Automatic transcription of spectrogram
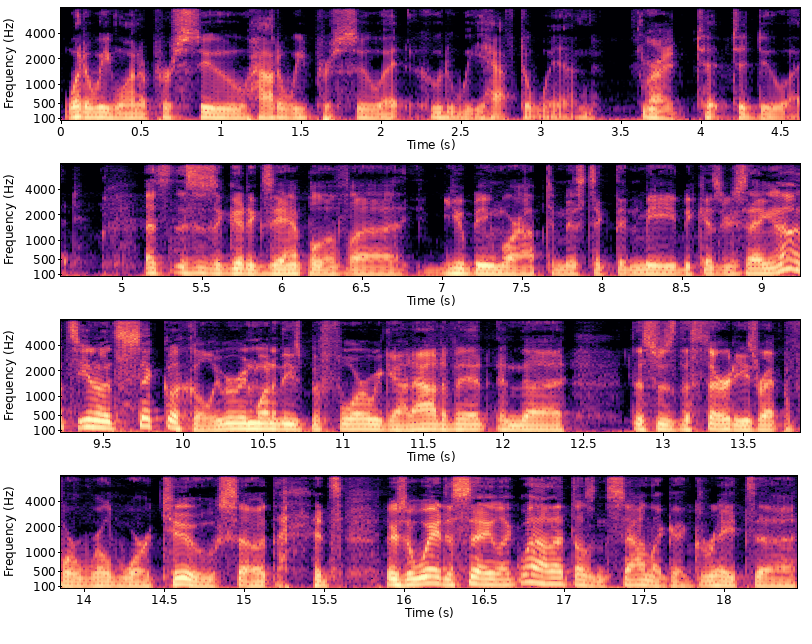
what do we want to pursue, how do we pursue it, who do we have to win right to, to do it. That's this is a good example of uh, you being more optimistic than me because you're saying, oh, it's you know it's cyclical. We were in one of these before, we got out of it, and uh, this was the 30s, right before World War II. So it's there's a way to say like, well, that doesn't sound like a great uh,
